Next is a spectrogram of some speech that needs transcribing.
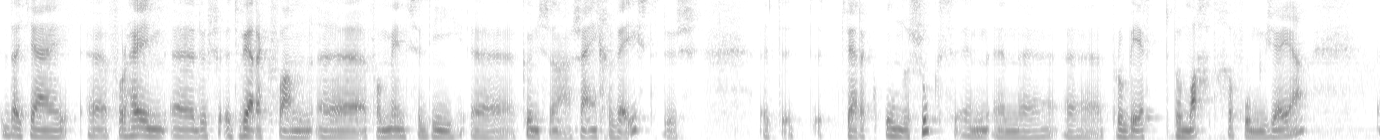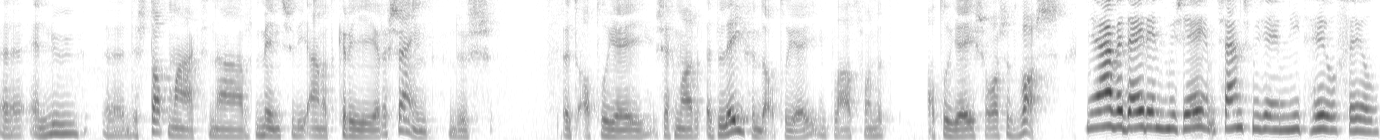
Dat jij uh, voorheen uh, dus het werk van, uh, van mensen die kunstenaar zijn geweest, dus het, het, het werk onderzoekt en, en probeert te bemachtigen voor musea. en nu de stap maakt naar mensen die aan het creëren zijn. Dus het atelier, zeg maar het levende atelier, in plaats van het atelier zoals het was. Ja, we deden in het museum, het Zaansmuseum, niet heel veel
